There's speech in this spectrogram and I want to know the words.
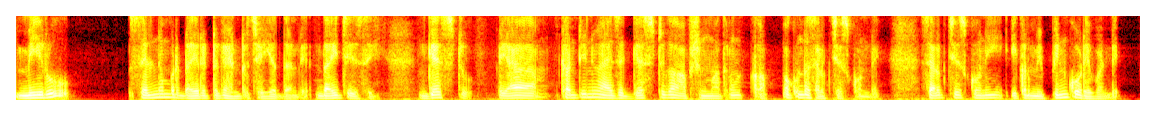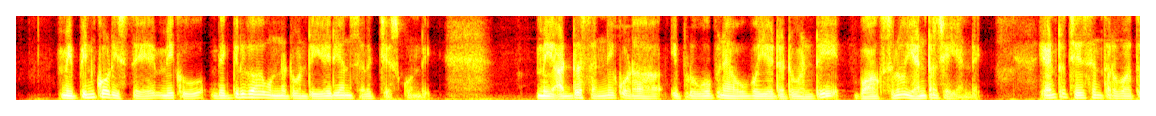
మీరు సెల్ నెంబర్ డైరెక్ట్గా ఎంటర్ చేయొద్దండి. దయచేసి గెస్ట్ యా కంటిన్యూ యాజ్ ఎ గెస్ట్గా ఆప్షన్ మాత్రం తప్పకుండా సెలెక్ట్ చేసుకోండి. సెలెక్ట్ చేసుకొని ఇక్కడ మీ పిన్ కోడ్ ఇవ్వండి. మీ పిన్ కోడ్ ఇస్తే మీకు దగ్గరగా ఉన్నటువంటి ఏరియాని సెలెక్ట్ చేసుకోండి. మీ అడ్రస్ అన్నీ కూడా ఇప్పుడు ఓపెన్ అవ్వబోయేటటువంటి బాక్స్లో ఎంటర్ చేయండి. ఎంటర్ చేసిన తర్వాత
